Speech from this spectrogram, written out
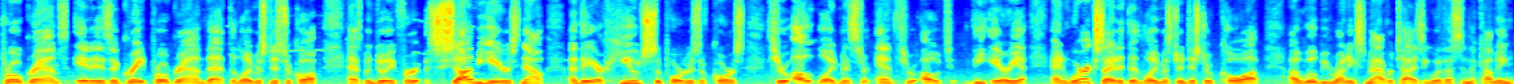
programs. It is a great program that the Lloydminster District Co op has been doing for some years now, and they are huge supporters, of course, throughout Lloydminster and throughout the area. And we're excited that Lloydminster District Co op uh, will be running some advertising with us in the coming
